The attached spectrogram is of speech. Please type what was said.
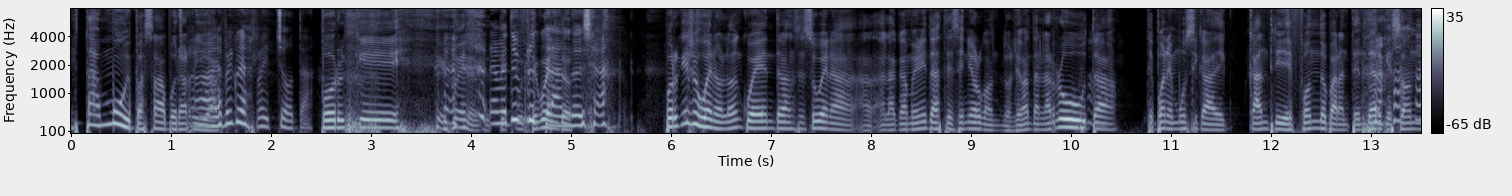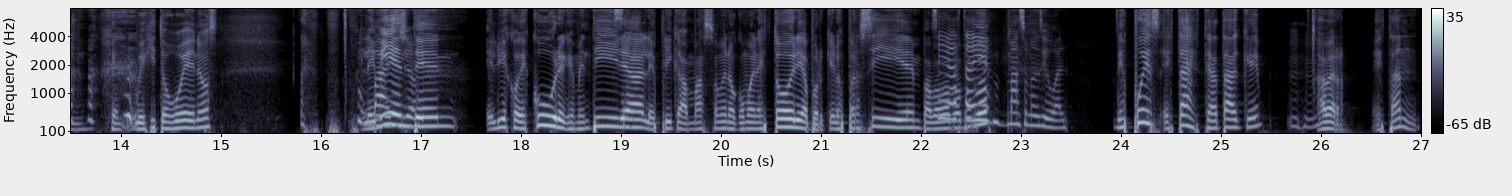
está muy pasada por arriba. Ah, la película es rechota. Porque. bueno, me te- estoy frustrando ya. Porque ellos, bueno, lo encuentran, se suben a, a- a la camioneta de este señor cuando los levantan la ruta, te ponen música de country de fondo para entender que son viejitos buenos. Le banjo. mienten, el viejo descubre que es mentira, Sí. le explica más o menos cómo es la historia, por qué los persiguen, pa, pa, Sí, pa, hasta pa, ahí pa. es más o menos igual. Después está este ataque. A ver, están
